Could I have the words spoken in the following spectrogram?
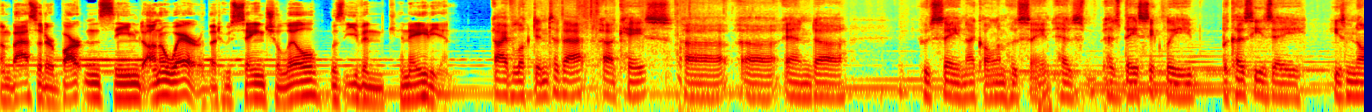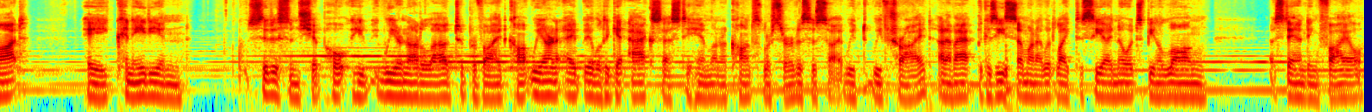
Ambassador Barton seemed unaware that Hussein Khalil was even Canadian. I've looked into that uh, case, uh, uh, and uh, Hussein, I call him Hussein, has has basically because he's a he's not a Canadian citizenship. He, we are not allowed to provide. we aren't able to get access to him on our consular services side. We've we've tried, and I've because he's someone I would like to see. I know it's been a long, standing file,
